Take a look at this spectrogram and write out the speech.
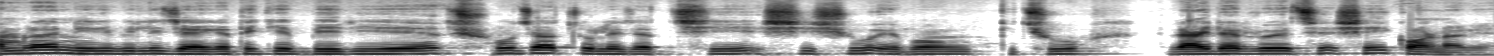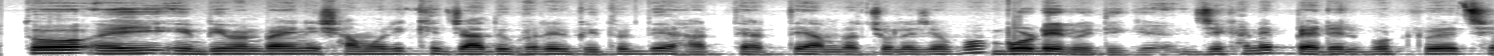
আমরা নিরিবিলি জায়গা থেকে বেরিয়ে সোজা চলে যাচ্ছি শিশু এবং কিছু রাইডার রয়েছে সেই কর্নারে। তো এই বিমান বাহিনী সামরিক জাদুঘরের ভিতর দিয়ে হাঁটতে হাঁটতে আমরা চলে যাব বোর্ডের ওইদিকে, যেখানে প্যাডেল বোট রয়েছে।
